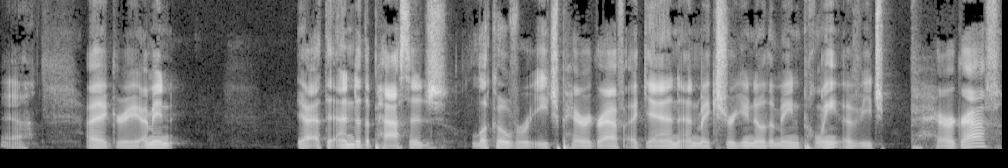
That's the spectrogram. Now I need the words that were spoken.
yeah. I agree. I mean, yeah, at the end of the passage, look over each paragraph again and make sure you know the main point of each paragraph.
